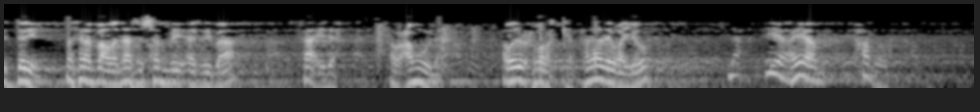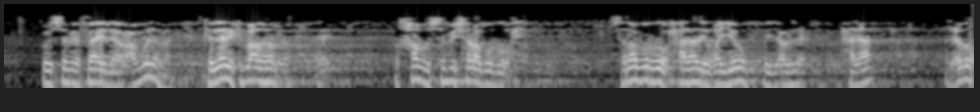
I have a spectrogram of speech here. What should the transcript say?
بالدليل. مثلا بعض الناس يسمي الربا فائدة أو عمولة أو ربح مركب هل هذا يغيره؟ لا هي هي محرمة يقول سمي فائدة أو عمولة ما. كذلك بعضهم الخمر يسميه شراب الروح. شراب الروح هل هذا يغيره؟ ويجعله حلال؟ العبرة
